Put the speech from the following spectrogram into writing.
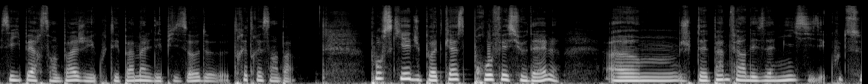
C'est hyper sympa, j'ai écouté pas mal d'épisodes, euh, très très sympa. Pour ce qui est du podcast professionnel, euh, je vais peut-être pas me faire des amis s'ils écoutent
